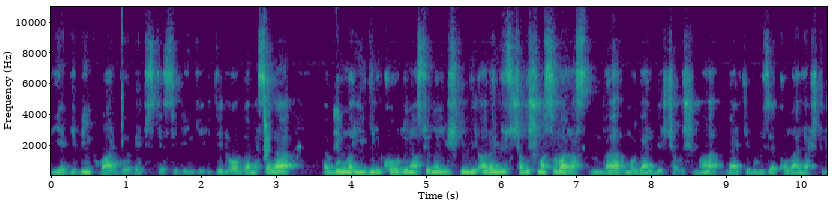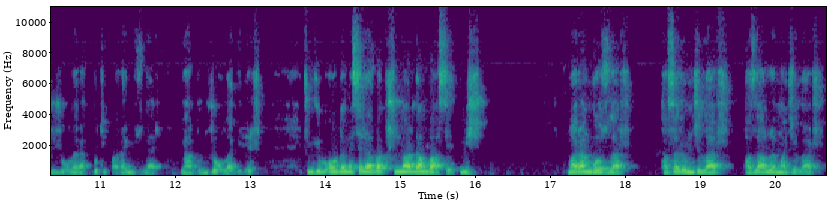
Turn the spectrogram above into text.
diye bir link vardı web sitesi linkiydi. Orada mesela e, bununla ilgili koordinasyona ilişkin bir arayüz çalışması var aslında. Model bir çalışma. Belki bu bize kolaylaştırıcı olarak bu tip arayüzler yardımcı olabilir. Çünkü orada mesela bak şunlardan bahsetmiş. Marangozlar, tasarımcılar, pazarlamacılar,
